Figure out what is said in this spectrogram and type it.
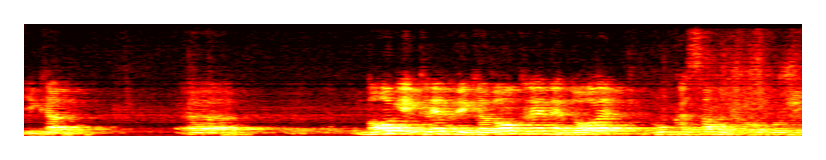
I kad e, noge krenu i kad on krene dole, ruka samo probuži.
